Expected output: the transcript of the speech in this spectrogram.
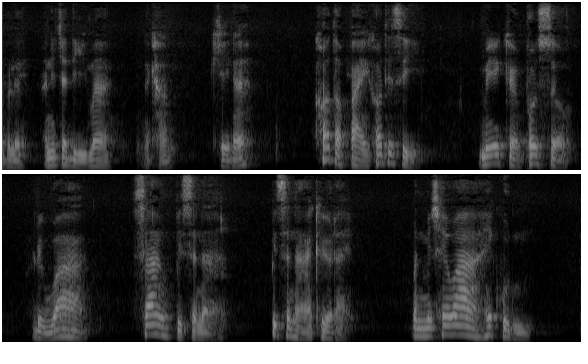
ไปเลย อันนี้จะดีมากนะครับโอเคนะ ข้อต่อไปข้อที่ 4 make a puzzle หรือว่าสร้างปริศนาปริศนาคืออะไร มันไม่ใช่ว่าให้คุณไป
